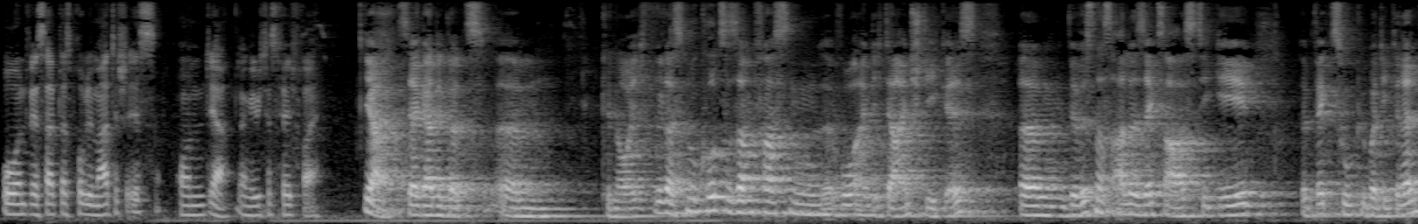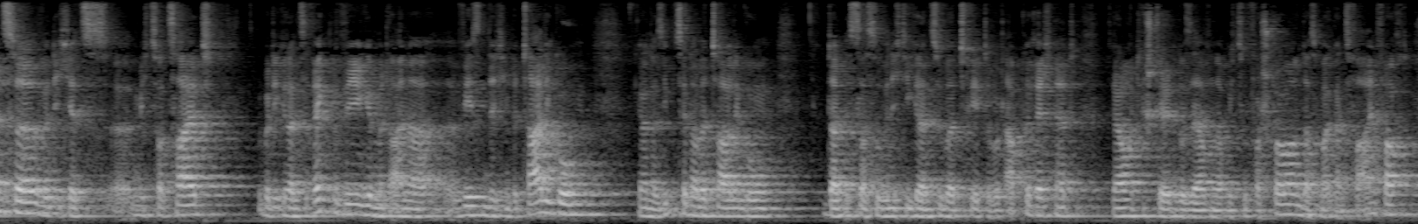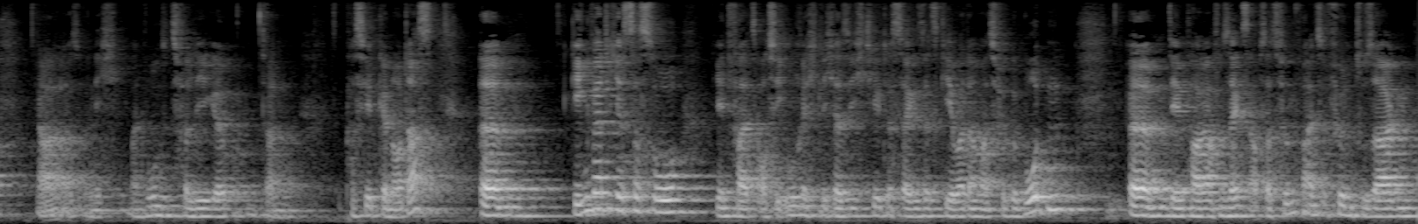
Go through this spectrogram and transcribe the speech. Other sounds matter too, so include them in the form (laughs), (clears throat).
und weshalb das problematisch ist. Und ja, dann gebe ich das Feld frei. Ja, sehr gerne, Götz. Ähm, genau, ich will das nur kurz zusammenfassen, wo eigentlich der Einstieg ist. Ähm, wir wissen das alle, 6 ASTG, Wegzug über die Grenze. Wenn ich jetzt äh, mich zurzeit über die Grenze wegbewege mit einer wesentlichen Beteiligung, ja, einer 17er Beteiligung, dann ist das so, wenn ich die Grenze übertrete, wird abgerechnet. Ja, und die Stellenreserven habe ich zu versteuern, das mal ganz vereinfacht. Ja, also wenn ich meinen Wohnsitz verlege, dann passiert genau das. Ähm, gegenwärtig ist das so, jedenfalls aus EU-rechtlicher Sicht hielt es der Gesetzgeber damals für geboten, ähm, den Paragraphen 6 Absatz 5 einzuführen, zu sagen,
